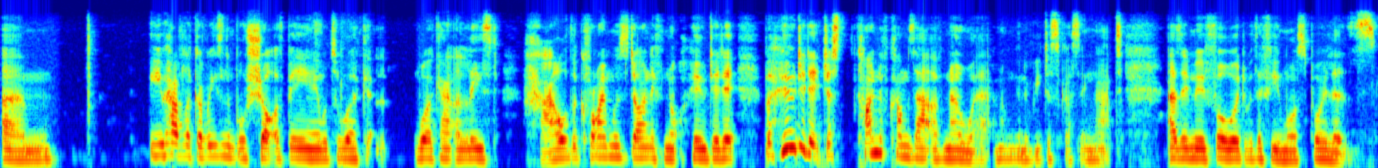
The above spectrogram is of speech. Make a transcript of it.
Um, you have like a reasonable shot of being able to work work out at least how the crime was done, if not who did it. But who did it just kind of comes out of nowhere, and I'm going to be discussing that as we move forward with a few more spoilers.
